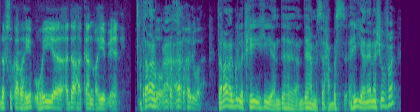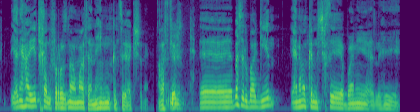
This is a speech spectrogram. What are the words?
نفسه كان رهيب وهي ادائها كان رهيب يعني. ترى قصته حلوة. ترى أنا أقول لك هي هي عندها عندها مساحة بس هي يعني أنا أشوفها يعني هاي يدخل في الرزنامه مالتها إن هي ممكن تسوي اكشن يعني. عرفت كيف؟ آه بس الباقيين يعني ممكن الشخصية اليابانية اللي هي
